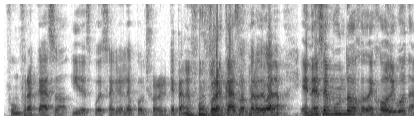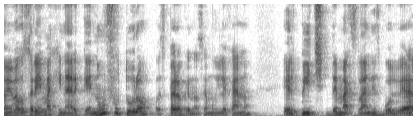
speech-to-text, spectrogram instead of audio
Fue un fracaso y después salió la Paul Schrader, que también fue un fracaso. pero bueno, en ese mundo de Hollywood, a mí me gustaría imaginar que en un futuro, espero que no sea muy lejano, el pitch de Max Landis volviera a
